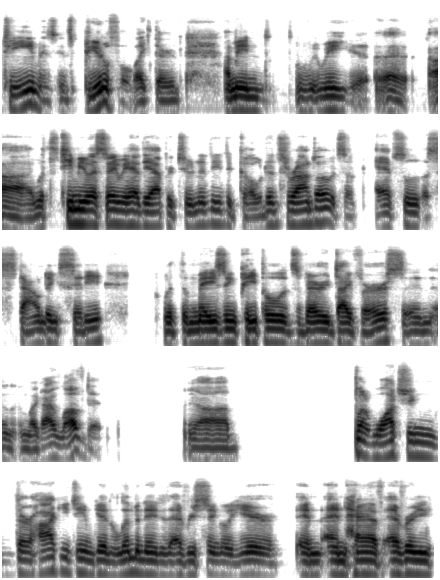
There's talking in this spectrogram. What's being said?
team. It's it's beautiful. Like they're I mean we, uh, uh, with Team USA, we had the opportunity to go to Toronto. It's an absolute astounding city with amazing people. It's very diverse, and, and, and, like I loved it. Uh, but watching their hockey team get eliminated every single year and and have every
